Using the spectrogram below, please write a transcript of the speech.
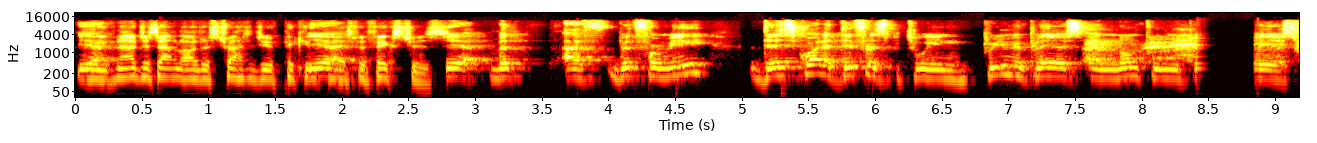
yeah. And you've now just outlined a strategy of picking Yeah. players for fixtures. Yeah, but I've, but for me, there's quite a difference between premium players and non-premium players,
